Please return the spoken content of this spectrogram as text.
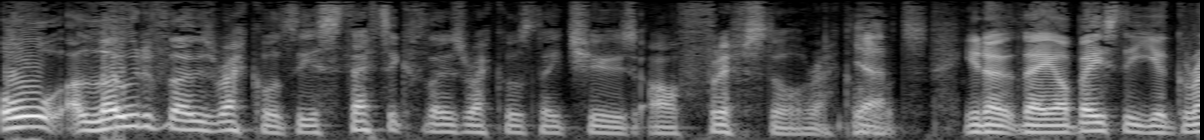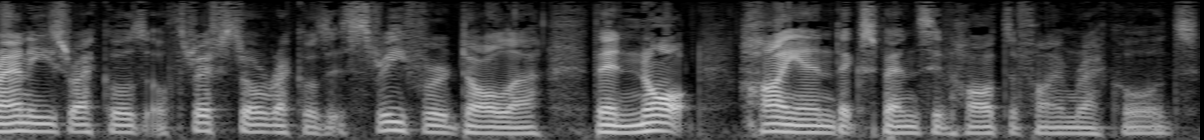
all a load of those records. The aesthetic of those records they choose are thrift store records. You know, they are basically your granny's records or thrift store records. It's three for a dollar. They're not high end, expensive, hard to find records.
